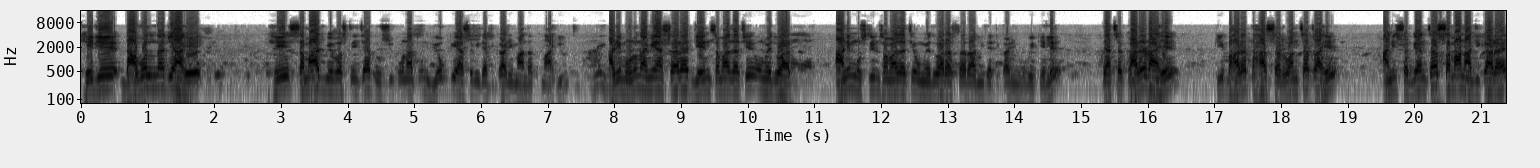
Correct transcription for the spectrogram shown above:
हे जे डावलणं जे आहे हे समाज व्यवस्थेच्या दृष्टिकोनातून योग्य असं मी त्या ठिकाणी मानत नाही. आणि म्हणून आम्ही असणारा जैन समाजाचे उमेदवार आणि मुस्लिम समाजाचे उमेदवार असताना आम्ही त्या ठिकाणी उभे केले. त्याचं कारण आहे की भारत हा सर्वांचाच आहे आणि सगळ्यांचा समान अधिकार आहे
